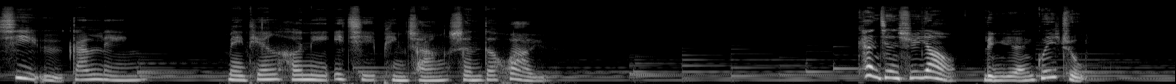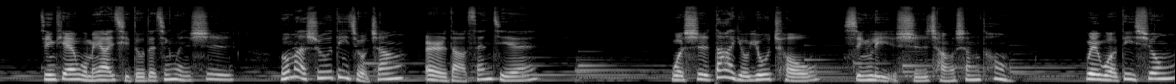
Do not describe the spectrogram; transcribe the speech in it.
细雨甘霖，每天和你一起品尝神的话语，看见需要，领人归主。今天我们要一起读的经文是《罗马书》第九章二到三节。我是大有忧愁，心里时常伤痛，为我弟兄，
